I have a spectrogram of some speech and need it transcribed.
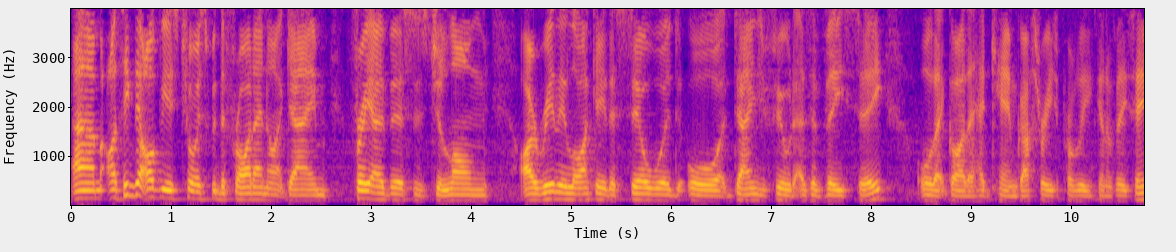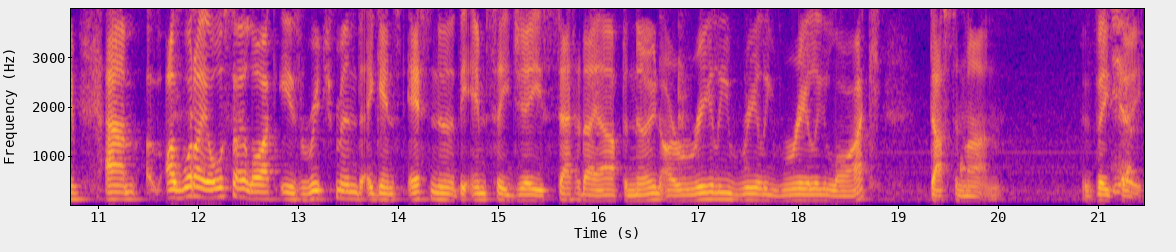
Um, I think the obvious choice with the Friday night game, Freo versus Geelong. I really like either Selwood or Dangerfield as a VC. Or that guy that had Cam Guthrie is probably going to VC him. Um, I, what I also like is Richmond against Essendon at the MCG Saturday afternoon. I really, really, really like Dustin Martin, VC.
